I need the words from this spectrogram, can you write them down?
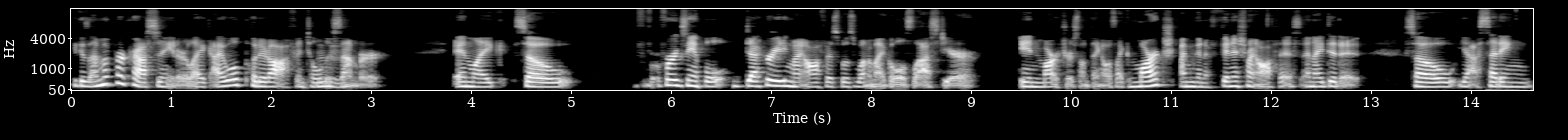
because I'm a procrastinator. Like I will put it off until Mhm. December. And like so for example, decorating my office was one of my goals last year in March or something. I was like, "March, I'm going to finish my office." And I did it. So, yeah, setting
